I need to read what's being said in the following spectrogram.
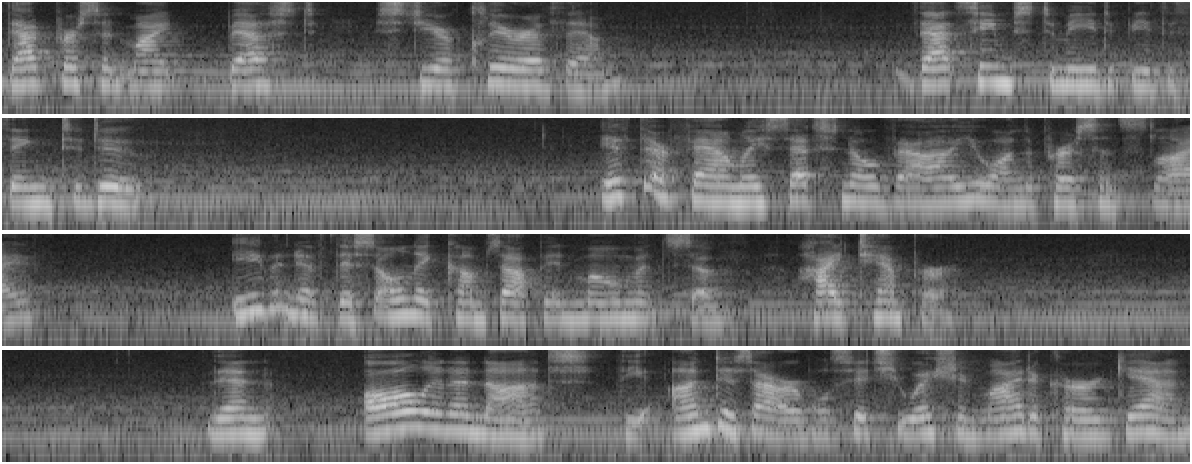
that person might best steer clear of them. That seems to me to be the thing to do. If their family sets no value on the person's life, even if this only comes up in moments of high temper, then all in a nonce, the undesirable situation might occur again.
